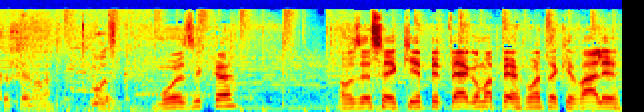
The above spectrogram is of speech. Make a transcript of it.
Que eu sei lá. Música. Música. Vamos ver se a equipe pega uma pergunta que vale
